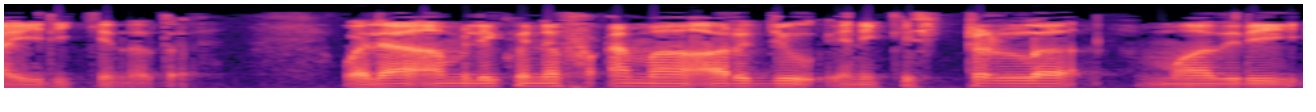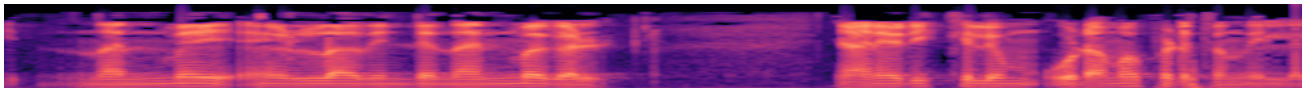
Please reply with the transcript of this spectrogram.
ആയിരിക്കുന്നത് വല അമലിക്കു നഫ് അമ അർജു എനിക്കിഷ്ടമുള്ള മാതിരി നന്മയുള്ളതിന്റെ നന്മകൾ ഞാനൊരിക്കലും ഉടമപ്പെടുത്തുന്നില്ല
